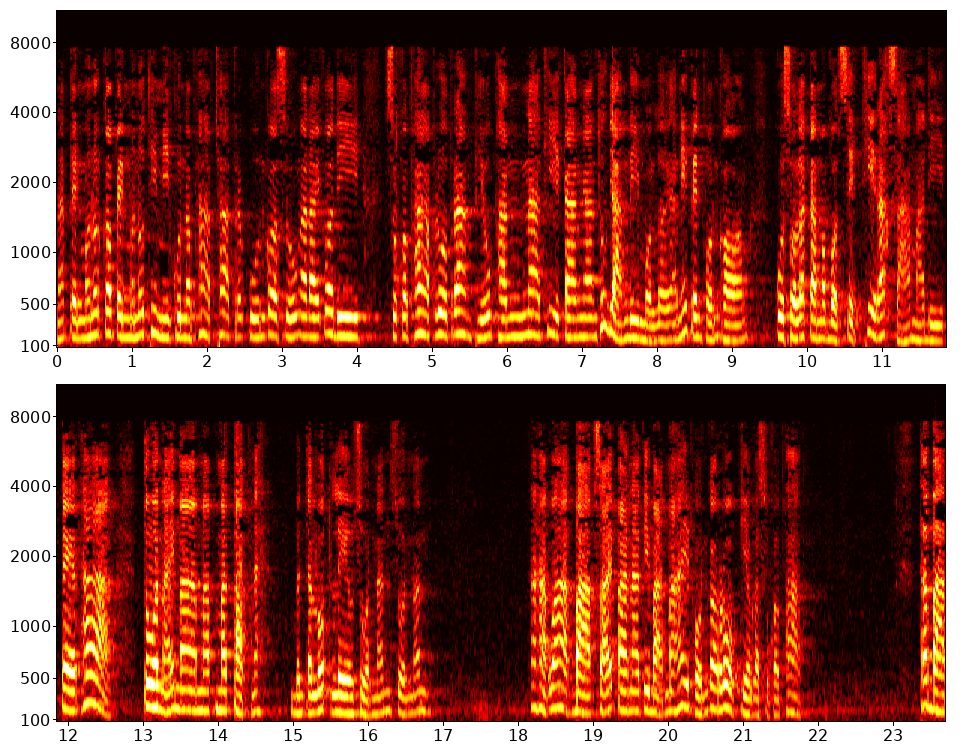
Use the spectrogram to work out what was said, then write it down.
นะเป็นมนุษย์ก็เป็นมนุษย์ที่มีคุณภาพชาติตระกูลก็สูงอะไรก็ดีสุขภาพรูปร่างผิวพรรณหน้าที่การงานทุกอย่างดีหมดเลย อันนี้เป็นผลของกุศลกรรมบทสิบที่รักษามาดี แต่ถ้าตัวไหนมามามาตัดนะมันจะลดเลวส่วนนั้นส่วนนั้น ถ้าหากว่าบาปสายปานาติบาตมาให้ผลก็โรคเกี่ยวกับสุขภาพ ถ้าบาป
